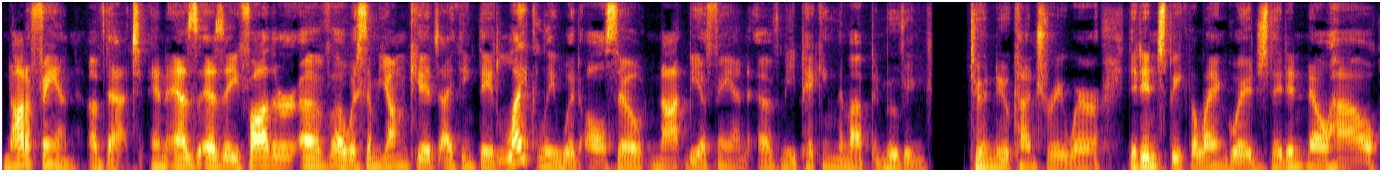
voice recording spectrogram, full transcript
not a fan of that. And as as a father of uh, with some young kids, I think they likely would also not be a fan of me picking them up and moving to a new country where they didn't speak the language, they didn't know how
